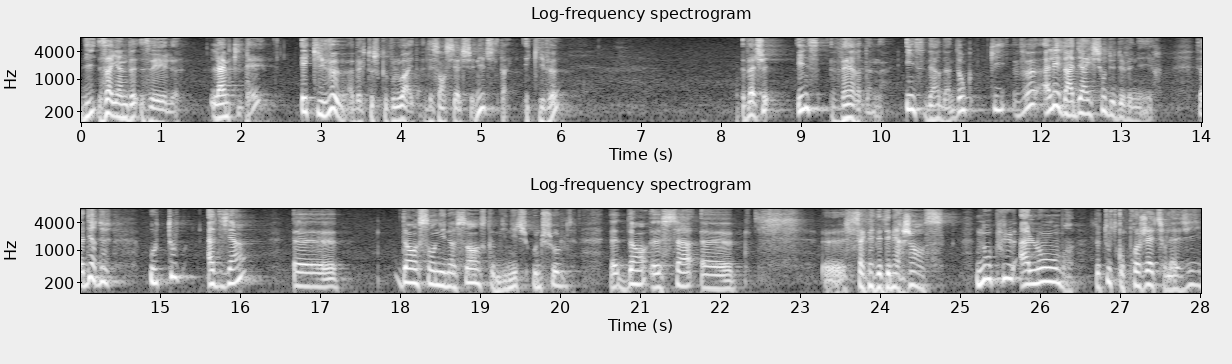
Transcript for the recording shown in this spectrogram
Dit Zayande Zeel. L'âme qui est et qui veut, avec tout ce que vouloir est d'essentiel chez Nietzsche, et qui veut, ins werden, ins werden, donc qui veut aller dans la direction du devenir. C'est-à-dire de, où tout advient euh, dans son innocence, comme dit Nietzsche, Unschuld, dans euh, sa, euh, euh, sa d'émergence, non plus à l'ombre de tout ce qu'on projette sur la vie,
